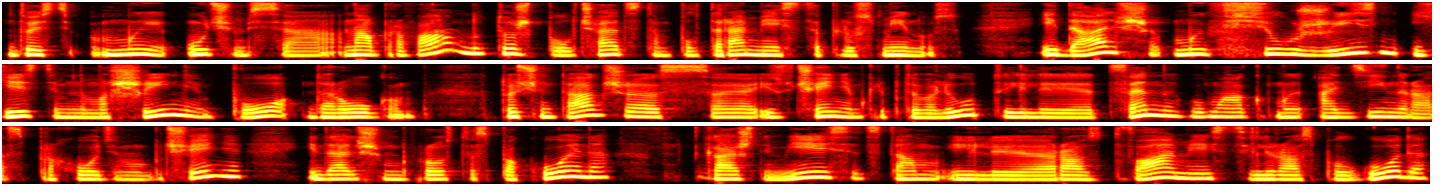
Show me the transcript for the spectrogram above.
Ну, то есть мы учимся на права, ну тоже получается там полтора месяца плюс-минус. И дальше мы всю жизнь ездим на машине по дорогам. Точно так же с изучением криптовалют или ценных бумаг мы один раз проходим обучение, и дальше мы просто спокойно каждый месяц там или раз в два месяца или раз в полгода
